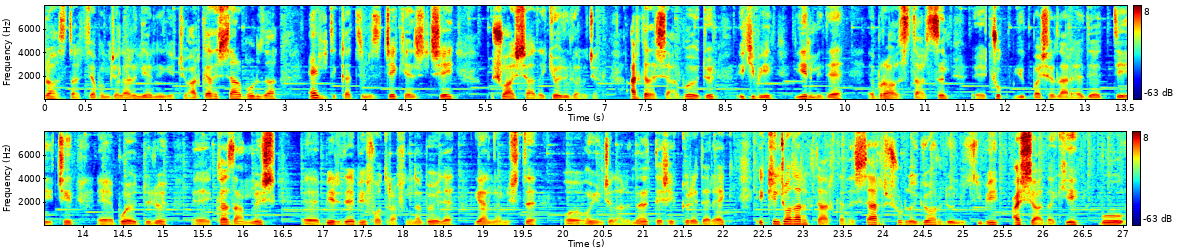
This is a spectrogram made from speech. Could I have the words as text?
Brawl Stars yapımcıların yerine geçiyor. Arkadaşlar burada en dikkatimizi çeken şey şu aşağıdaki ödül olacak. Arkadaşlar bu ödül 2020'de e, Brawl Stars'ın e, çok büyük başarılar elde ettiği için e, bu ödülü e, kazanmış. E, bir de bir fotoğrafında böyle yanlamıştı oyuncularını teşekkür ederek. İkinci olarak da arkadaşlar şurada gördüğünüz gibi aşağıdaki bu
